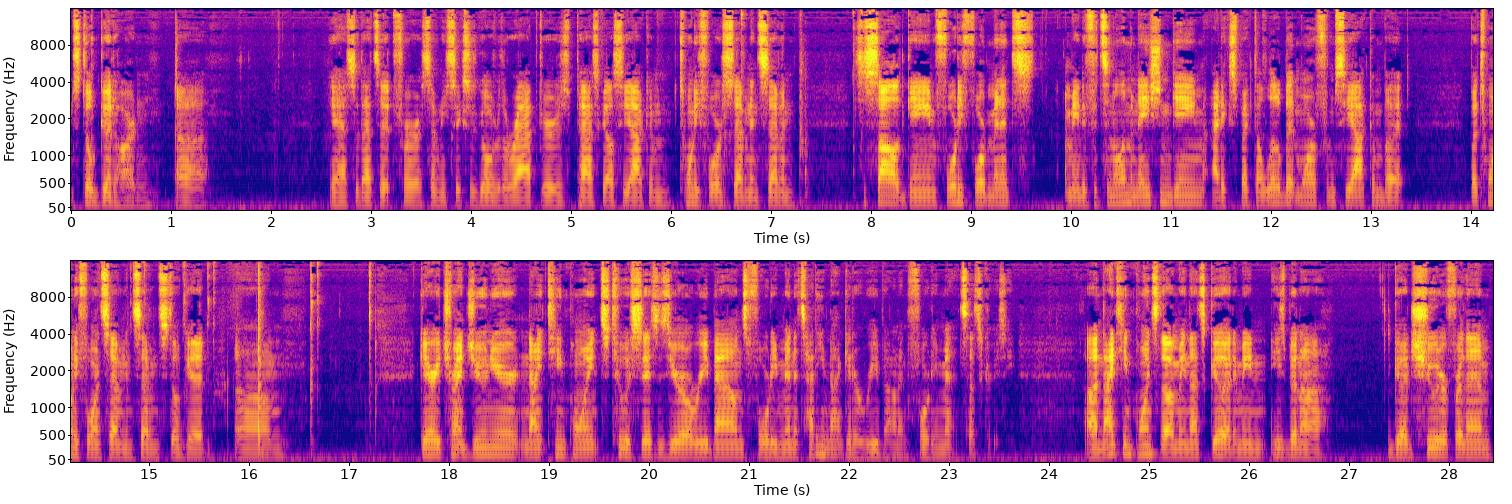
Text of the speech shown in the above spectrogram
still good Harden. Uh, yeah, so that's it for 76ers. Go over the Raptors. Pascal Siakam, 24, 7 and 7. It's a solid game. 44 minutes, I mean, if it's an elimination game, I'd expect a little bit more from Siakam, but but 24 and 7 and 7 is still good. Um, Gary Trent Jr., 19 points, 2 assists, 0 rebounds, 40 minutes. How do you not get a rebound in 40 minutes? That's crazy. Uh, 19 points, though. I mean, that's good. I mean, he's been a good shooter for them,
